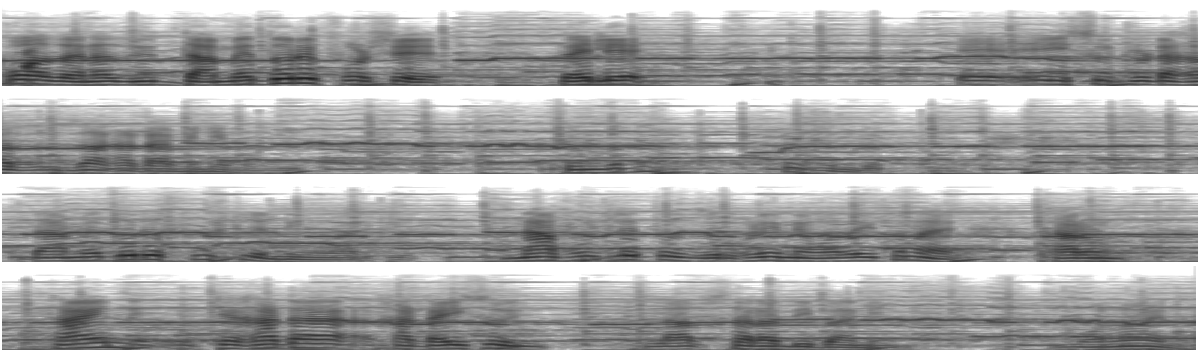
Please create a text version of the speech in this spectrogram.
কোয়া যায় না, যদি দামে দরে ফসে, তাইলে এই ছোট টাকার জায়গাটা আমি নিব। সুন্দর না? খুব সুন্দর? দামে দূরে ফুসলে নিব আর কি। না ফুসলে তো জোর করে নেওয়া যাইতো না। কারণ টাইন টেকাটা খাটাইছই লাভ সারা দিবানি। মনে হয় না।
